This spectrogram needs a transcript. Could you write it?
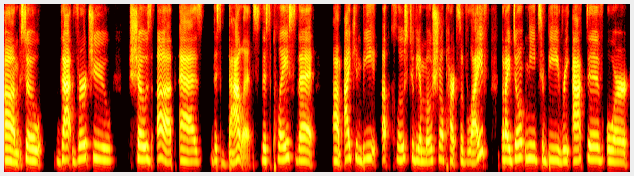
Um, so that virtue shows up as this balance, this place that um, I can be up close to the emotional parts of life, but I don't need to be reactive or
